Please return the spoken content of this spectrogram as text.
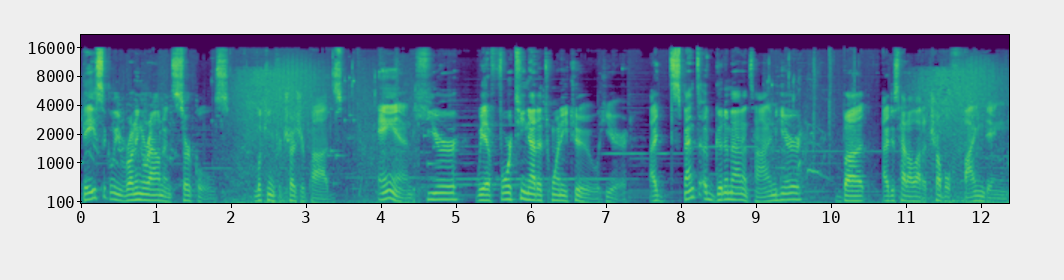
basically running around in circles looking for treasure pods. And here we have 14 out of 22 here. I spent a good amount of time here, but I just had a lot of trouble finding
